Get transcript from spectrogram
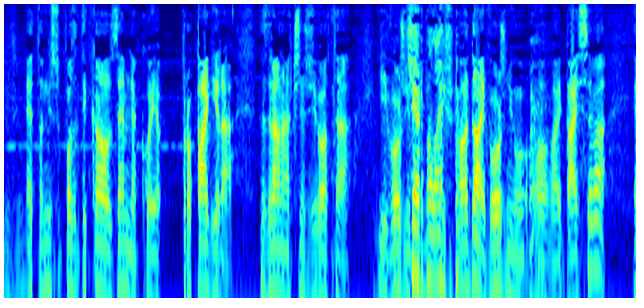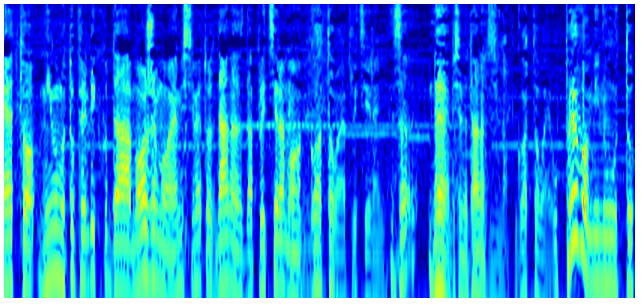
Mhm. eto, oni su poznati kao zemlja koja propagira zdrav način života i vožnju... Herbalife. Pa da, i vožnju ovaj, bajseva. Eto, mi imamo tu priliku da možemo, ja mislim, eto, danas da apliciramo gotovo je apliciranje. za... Ne, mislim da danas. Ne, gotovo je. U prvom minutu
